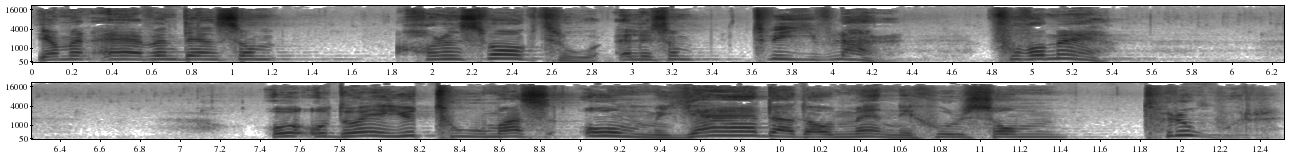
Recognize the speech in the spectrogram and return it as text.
Ja, men även den som har en svag tro eller som tvivlar får vara med. Och, och då är ju Thomas omgärdad av människor som tror.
